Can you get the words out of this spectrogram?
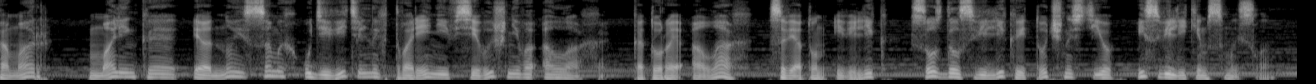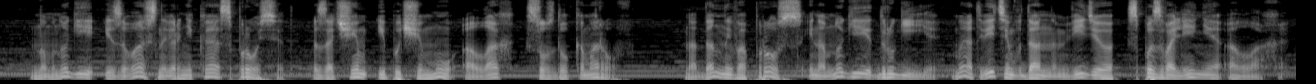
Комар – маленькое и одно из самых удивительных творений Всевышнего Аллаха, которое Аллах, свят Он и велик, создал с великой точностью и с великим смыслом. Но многие из вас наверняка спросят, зачем и почему Аллах создал комаров. На данный вопрос и на многие другие мы ответим в данном видео с позволения Аллаха.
